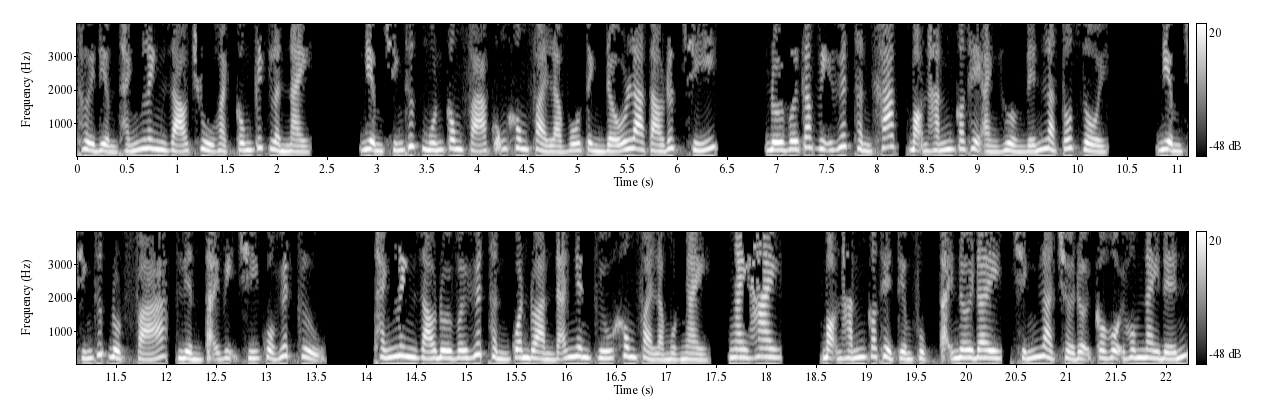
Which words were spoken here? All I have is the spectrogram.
thời điểm thánh linh giáo chủ hoạch công kích lần này, Điểm chính thức muốn công phá cũng không phải là vô tình đấu la Tào Đức Trí. Đối với các vị huyết thần khác, bọn hắn có thể ảnh hưởng đến là tốt rồi. Điểm chính thức đột phá, liền tại vị trí của huyết cửu. Thánh linh giáo đối với huyết thần quân đoàn đã nghiên cứu không phải là một ngày, ngày hai. Bọn hắn có thể tiềm phục tại nơi đây, chính là chờ đợi cơ hội hôm nay đến.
